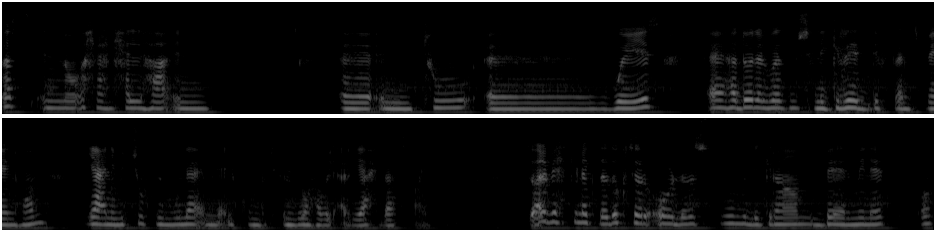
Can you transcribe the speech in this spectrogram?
بس إنه إحنا هنحلها in uh, in two uh, ways. uh, هدول ال ways مش ال great different بينهم. يعني بتشوفوا الملائم لإلكم بتحلوها والأريح that's fine فيها السؤال بيحكي لك the doctor orders 2 mg per minute of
